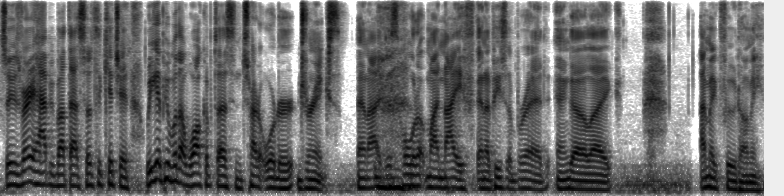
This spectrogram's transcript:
So he's very happy about that. So it's the kitchen. We get people that walk up to us and try to order drinks, and I just hold up my knife and a piece of bread and go like. I make food, homie.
